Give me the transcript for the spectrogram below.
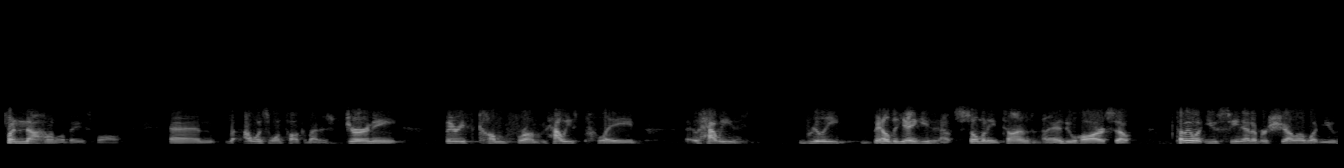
phenomenal baseball, and I always want to talk about his journey, where he's come from, how he's played, how he's really bailed the Yankees out so many times with Andujar. So tell me what you've seen out of Urshela, what you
